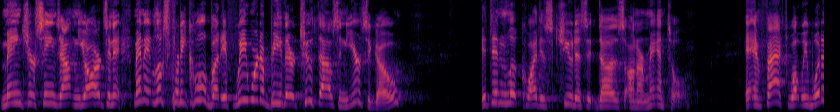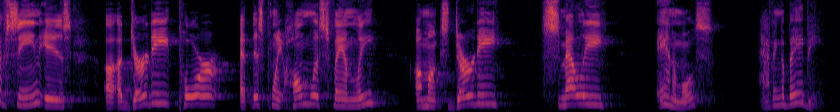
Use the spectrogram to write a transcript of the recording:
manger scenes out in yards and it man it looks pretty cool. But if we were to be there 2000 years ago it didn't look quite as cute as it does on our mantle. In fact what we would have seen is a, dirty, poor, at this point, homeless family amongst dirty, smelly animals having a baby.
